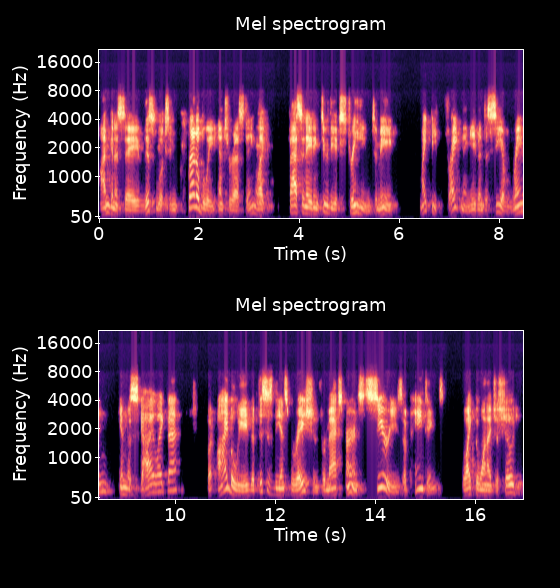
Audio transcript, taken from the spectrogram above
I'm going to say this looks incredibly interesting, like fascinating to the extreme to me. Might be frightening even to see a ring in the sky like that. But I believe that this is the inspiration for Max Ernst's series of paintings like the one I just showed you.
